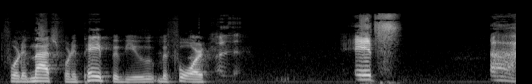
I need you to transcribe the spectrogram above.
for the match for the pay per view before it's uh,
